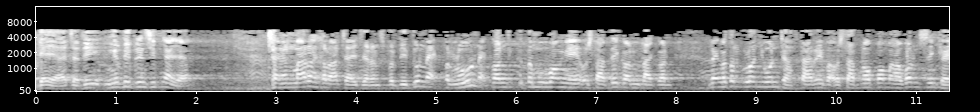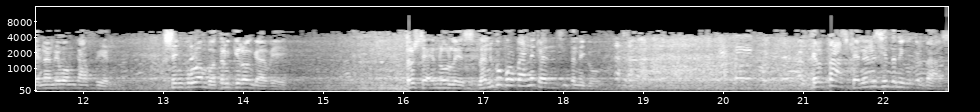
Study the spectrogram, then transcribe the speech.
Oke ya, jadi ngerti prinsipnya ya. Jangan marah kalau ada ajaran seperti itu. Nek perlu, nek kon ketemu wonge ustadze kon takon. Nek ngoten kula nyuwun daftare Pak Ustaz napa mawon sing gaenane wong kafir. Sing kula mboten kira gawe. Terus dia nulis. Lah niku pulpene gawe sinten niku? Kertas, gaenane sinten niku kertas.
